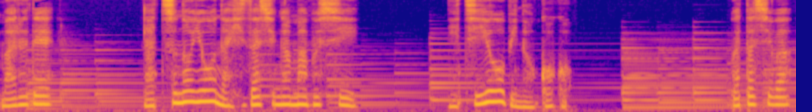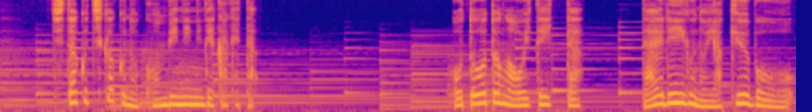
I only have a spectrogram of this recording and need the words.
まるで夏のような日差しがまぶしい日曜日の午後。私は自宅近くのコンビニに出かけた。弟が置いていった大リーグの野球帽を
